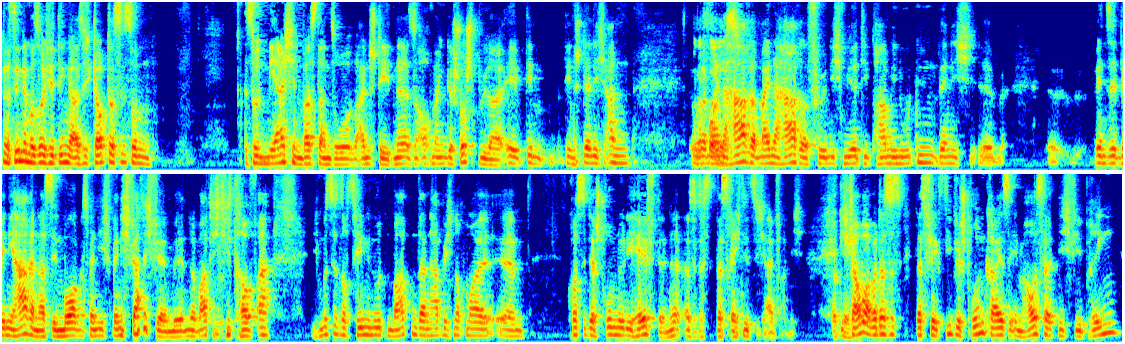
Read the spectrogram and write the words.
Das sind immer solche Dinge. Also ich glaube, das ist so ein, so ein Märchen, was dann so ansteht. Ne? Also auch mein Geschirrspüler, ey, den, den stelle ich an oder meine Haare, meine Haare föhne ich mir die paar Minuten, wenn ich, äh, äh, wenn, sie, wenn die Haare nass sind morgens, wenn ich, wenn ich fertig werden will. Da warte ich nicht drauf. Ah, ich muss jetzt noch zehn Minuten warten, dann habe ich noch mal, ähm, kostet der Strom nur die Hälfte. Ne? Also das, das rechnet sich einfach nicht. Okay. Ich glaube aber, dass, es, dass flexible Stromkreise im Haushalt nicht viel bringen,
